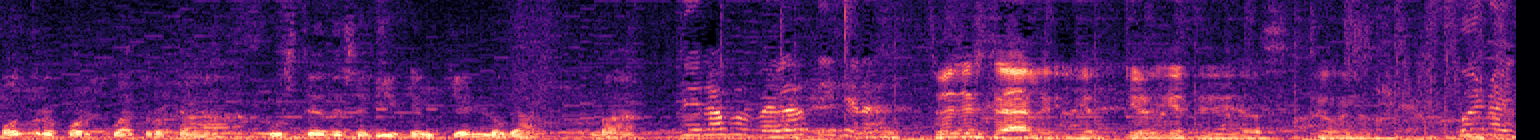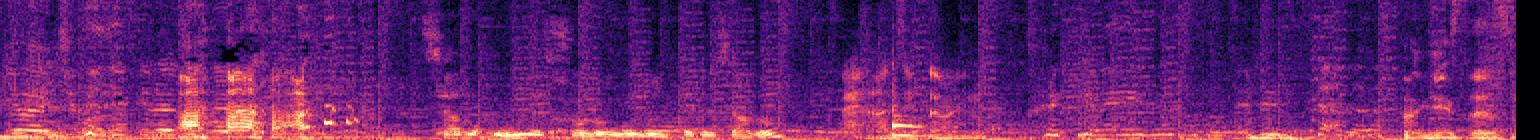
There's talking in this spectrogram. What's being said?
Otro por 4k. Ustedes eligen quién lo da. ¿Va? Tira papel o tijera. Tú tienes que darle. Yo, yo ya te digo. Tú no. Bueno, yo, yo, yo quiero el dinero. ¿Saroume es solo un interesado? Bueno, así también. ¿Por qué me dices interesado? Porque estás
